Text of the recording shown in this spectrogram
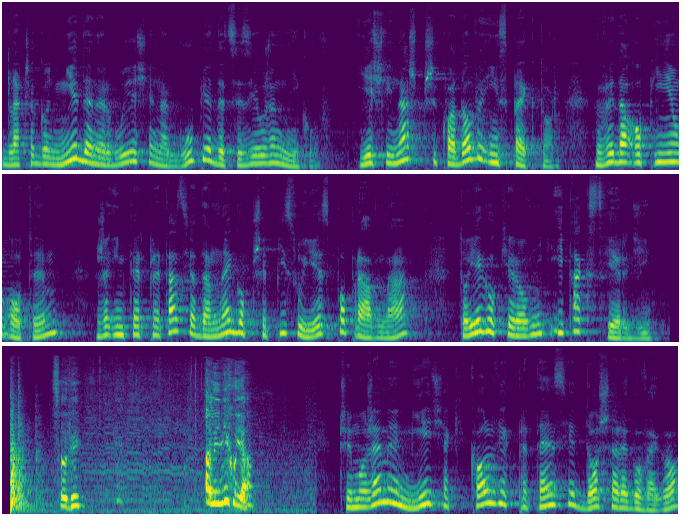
dlaczego nie denerwuje się na głupie decyzje urzędników. Jeśli nasz przykładowy inspektor wyda opinię o tym, że interpretacja danego przepisu jest poprawna, to jego kierownik i tak stwierdzi. Sorry, ale nie chuja. Czy możemy mieć jakiekolwiek pretensje do szeregowego?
